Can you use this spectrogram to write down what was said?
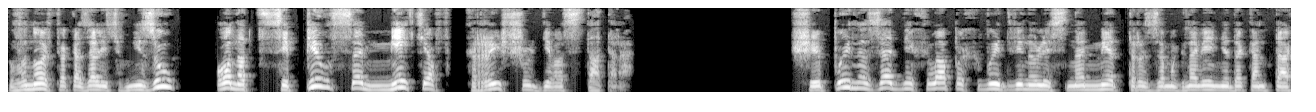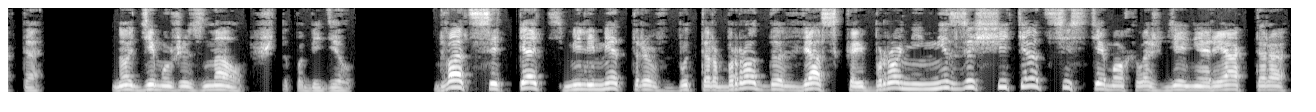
вновь оказались внизу, он отцепился, метя в крышу девастатора. Шипы на задних лапах выдвинулись на метр за мгновение до контакта, но Дим уже знал, что победил. Двадцать пять миллиметров бутерброда вязкой брони не защитят систему охлаждения реактора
